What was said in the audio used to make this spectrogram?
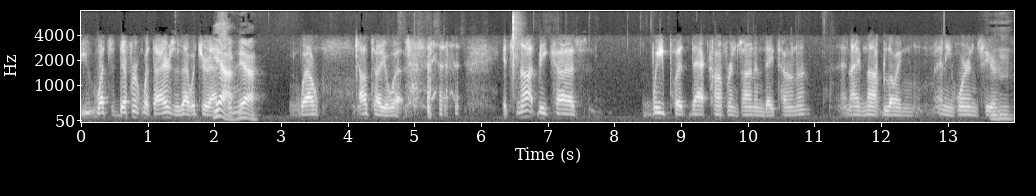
You, what's different with ours? Is that what you're asking? Yeah, yeah. Well, I'll tell you what. it's not because we put that conference on in Daytona, and I'm not blowing any horns here. Mm-hmm.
